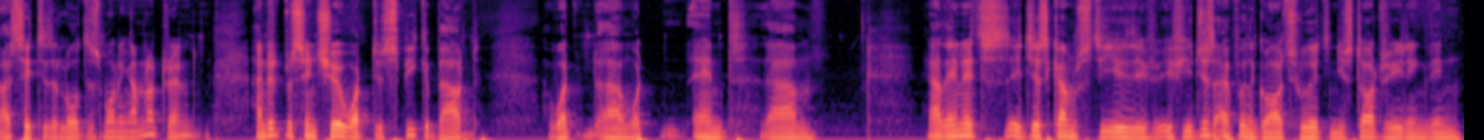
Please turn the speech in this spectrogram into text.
I said to the Lord this morning, I'm not hundred percent sure what to speak about, what uh, what and um, yeah, then it's it just comes to you if if you just open the God's word and you start reading, then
